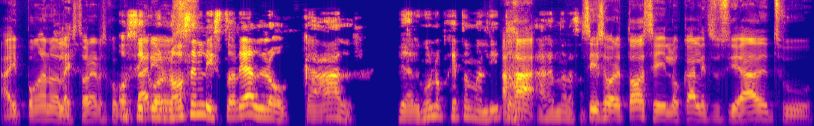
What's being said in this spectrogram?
ahí pónganos la historia en los O si comentarios. conocen la historia local de algún objeto maldito, Ajá. Sí, sobre todo si local, en su ciudad, en su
